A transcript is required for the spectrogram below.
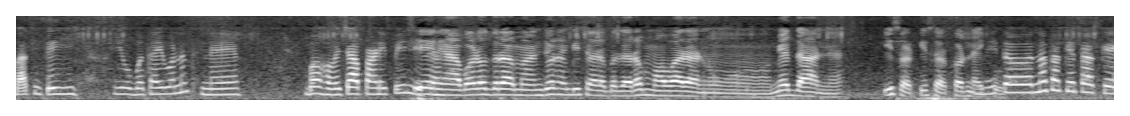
બાકી કંઈ એવું બતાવ્યો નથી ને બસ હવે ચા પાણી પી છે આ વડોદરામાં જો ને બિચારા બધા રમવા વાળાનું મેદાન ને કિસર કિસર કરી નાખ્યું. તો નતા કેતા કે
